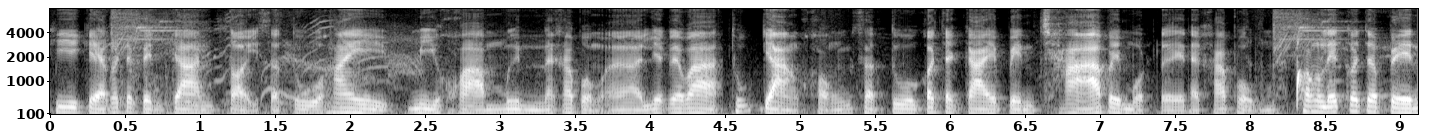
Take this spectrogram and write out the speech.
พี่แกก็จะเป็นการต่อยศัตรูให้มีความมึนนะครับผมอ่าเรียกได้ว่าทุกอย่างของศัตรูก็จะกลายเป็นช้าไปหมดเลยนะครับผม ช่องเล็กก็จะเป็น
